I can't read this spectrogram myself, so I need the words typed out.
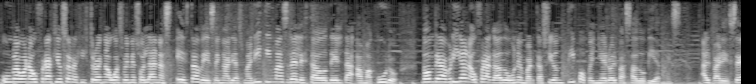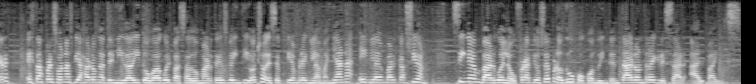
Un nuevo naufragio se registró en aguas venezolanas, esta vez en áreas marítimas del estado Delta Amacuro, donde habría naufragado una embarcación tipo Peñero el pasado viernes. Al parecer, estas personas viajaron a Trinidad y Tobago el pasado martes 28 de septiembre en la mañana en la embarcación. Sin embargo, el naufragio se produjo cuando intentaron regresar al país.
